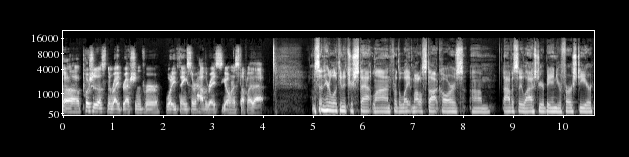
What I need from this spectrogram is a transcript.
uh, pushes us in the right direction for what he thinks or how the race is going and stuff like that. I'm sitting here looking at your stat line for the late model stock cars. Um, obviously, last year being your first year,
